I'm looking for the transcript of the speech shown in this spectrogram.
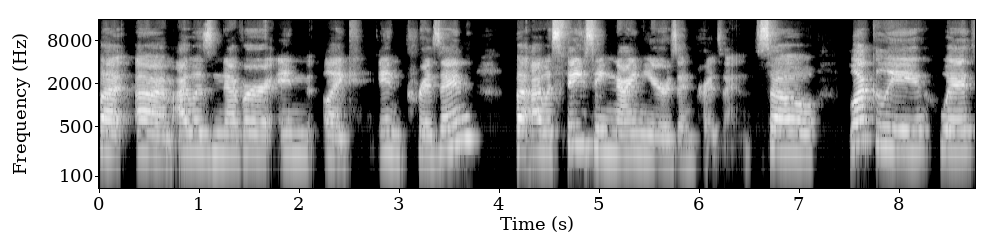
but um i was never in like in prison but i was facing nine years in prison so luckily with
